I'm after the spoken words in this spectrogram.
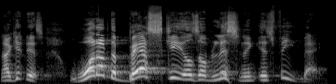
Now, get this one of the best skills of listening is feedback.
